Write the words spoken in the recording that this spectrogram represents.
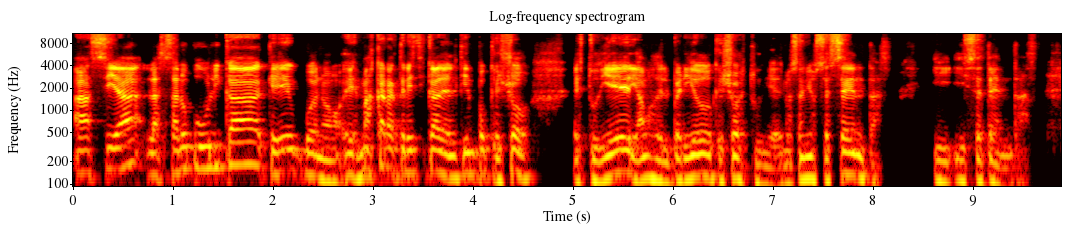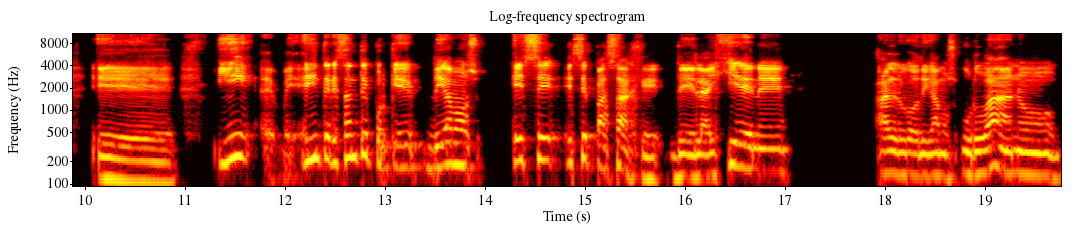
hacia la salud pública que, bueno, es más característica del tiempo que yo estudié, digamos, del periodo que yo estudié, de los años 60 y, y 70. Eh, y eh, es interesante porque, digamos, ese, ese pasaje de la higiene, algo, digamos, urbano,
